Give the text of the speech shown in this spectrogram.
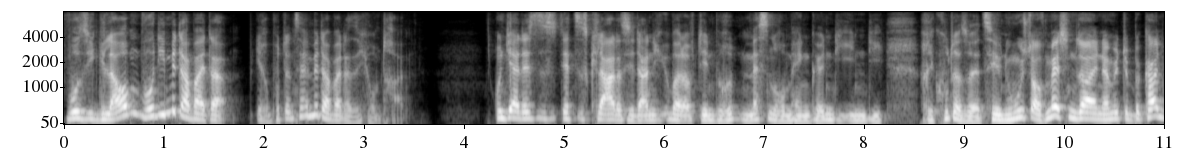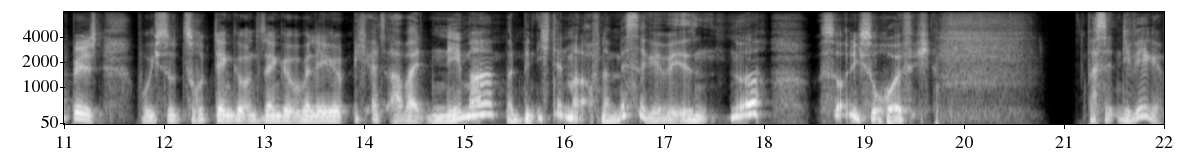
wo Sie glauben, wo die Mitarbeiter, Ihre potenziellen Mitarbeiter sich rumtreiben. Und ja, das ist, jetzt ist klar, dass sie da nicht überall auf den berühmten Messen rumhängen können, die ihnen die Recruiter so erzählen. Du musst auf Messen sein, damit du bekannt bist. Wo ich so zurückdenke und denke, überlege, ich als Arbeitnehmer, wann bin ich denn mal auf einer Messe gewesen? Na, ist doch nicht so häufig. Was sind denn die Wege?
